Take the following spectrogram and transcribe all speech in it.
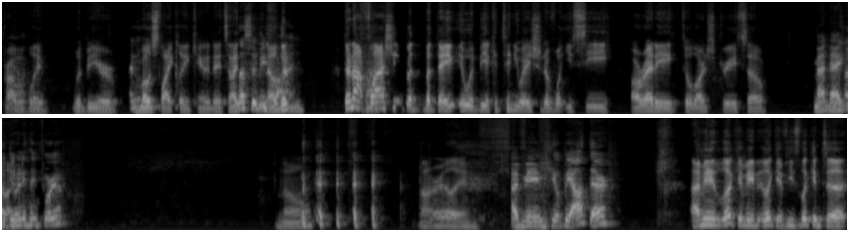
probably would be your And- most likely candidates. And I, This would be you know, they're, they're not fine. flashy, but but they it would be a continuation of what you see already to a large degree. So Matt Nagy like do it. anything for you? no, not really. I mean, he'll be out there. I mean, look, I mean, look, if he's looking to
